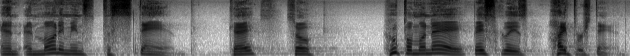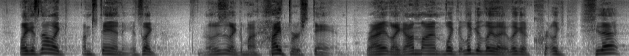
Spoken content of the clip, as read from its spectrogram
And, and mone means to stand, okay? So hupomone basically is hyper stand. Like it's not like I'm standing. It's like, no, this is like my hyper stand, right? Like I'm, I'm like, look at, look at, like a, like, see that?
